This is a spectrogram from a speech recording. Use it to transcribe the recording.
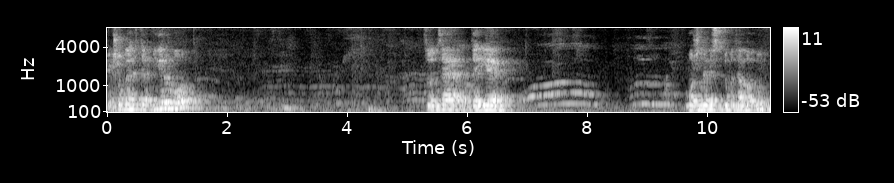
Якщо ми в це віримо, то це дає можливість думати о майбутньому.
